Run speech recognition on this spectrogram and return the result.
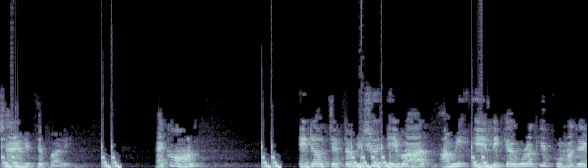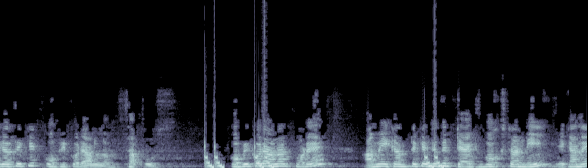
সেরে নিতে পারি। এখন এটা হচ্ছে একটা বিষয়, এবার আমি এই লেখাগুলোকে কোনো জায়গা থেকে কপি করে আনলাম সাপোজ কপি করে আনার পরে আমি এখান থেকে যদি ট্যাক্স বক্সটা নিই, এখানে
